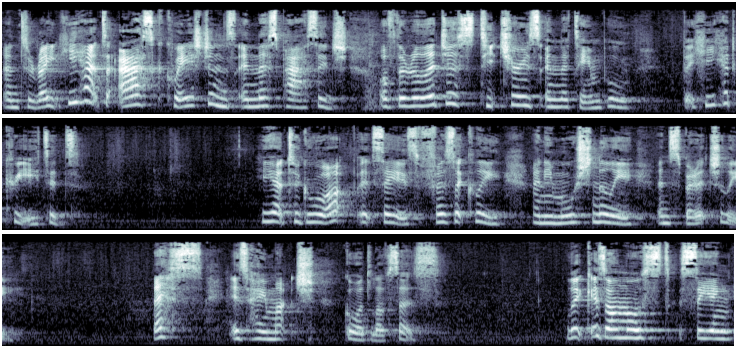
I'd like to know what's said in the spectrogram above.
and to write. He had to ask questions in this passage of the religious teachers in the temple that he had created. He had to grow up, it says, physically and emotionally and spiritually. This is how much God loves us. Luke is almost saying,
